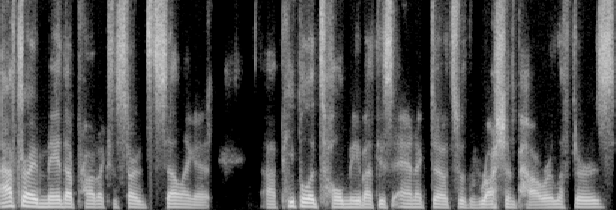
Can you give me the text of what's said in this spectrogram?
after I made that product and started selling it, uh, people had told me about these anecdotes with Russian powerlifters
